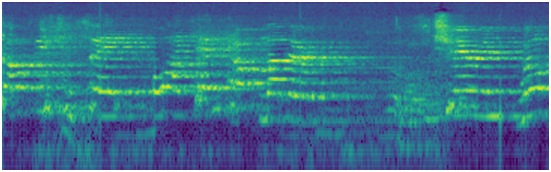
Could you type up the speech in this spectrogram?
selfish and say, oh, I can't help Mother Wilson.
